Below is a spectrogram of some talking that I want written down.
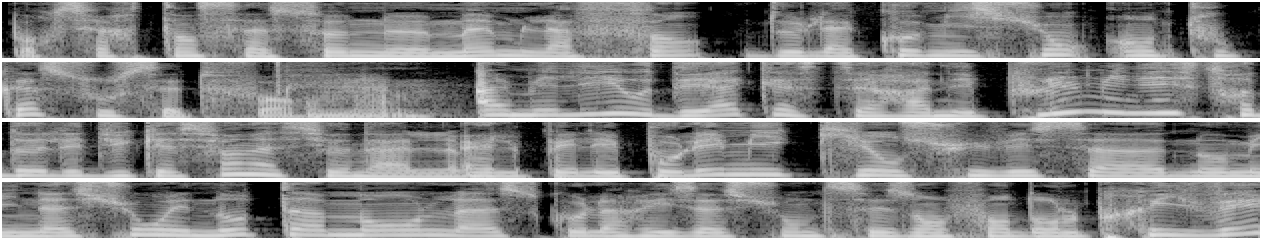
Pour certains, ça sonne même la fin de la commission, en tout cas sous cette forme. Amélie Oudéa-Castera n'est plus ministre de l'Éducation nationale. Elle paie les polémiques qui ont suivi sa nomination et notamment la scolarisation de ses enfants dans le privé.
